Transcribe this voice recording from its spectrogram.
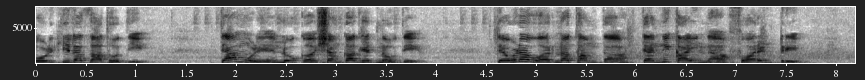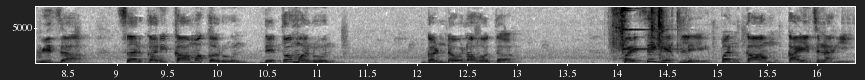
ओळखीला जात होती. त्यामुळे लोक शंका घेत नव्हते. तेवढ्यावर न थांबता त्यांनी काहींना फॉरेन ट्रिप व्हिजा सरकारी कामं करून देतो म्हणून गंडवलं होतं. पैसे घेतले पण काम काहीच नाही.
